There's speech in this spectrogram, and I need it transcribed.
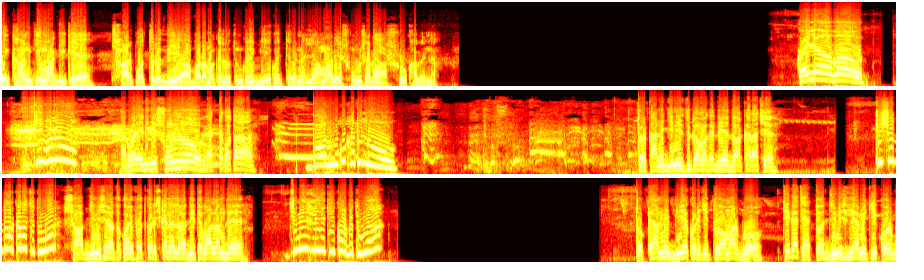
এই খানকি মাগিকে ছাড়পত্র দিয়ে আবার আমাকে নতুন করে বিয়ে করতে হবে নাহলে আমার এই সংসারে আর সুখ হবে না। কইলো বউ? কি হলো? একবার এদিকে শুনলো একটা কথা। বল মুখ কাটিলো? তোর কানে জিনিস দুটো আমাকে দে দরকার আছে। কিসের দরকার আছে তোমার? সব জিনিসের এত কৈফত করিস কেন লো? দিতে বললাম দে। জিনিস নিয়ে কি করবে তুমি হ্যাঁ? তোকে আমি বিয়ে করেছি, তুই আমার বউ। ঠিক আছে? তোর জিনিস নিয়ে আমি কি করব,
